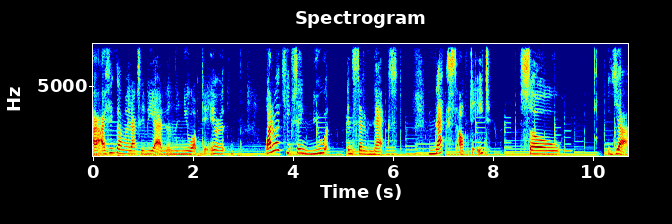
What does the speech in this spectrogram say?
I, I think that might actually be added in the new update. Why do I keep saying new instead of next? Next update. So yeah,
